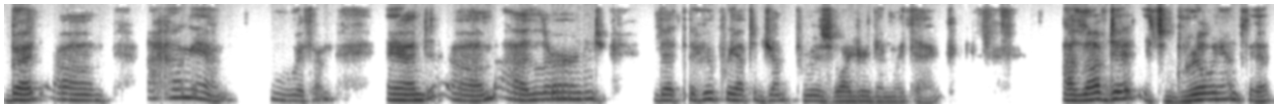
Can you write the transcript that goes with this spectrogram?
But um, I hung in with them. And um, I learned that the hoop we have to jump through is wider than we think. I loved it. It's brilliant that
